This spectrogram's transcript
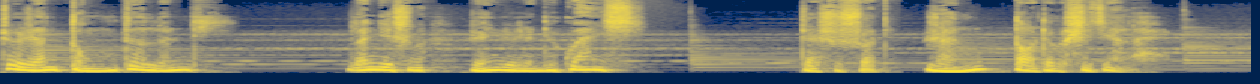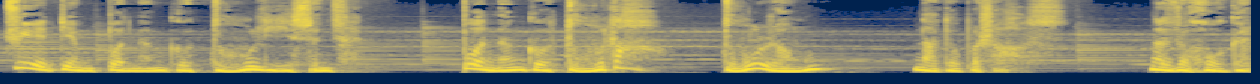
这人懂得伦理，伦理是什么？人与人的关系。这是说的，人到这个世间来，决定不能够独立生存，不能够独大独荣。那都不是好事，那是祸根。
